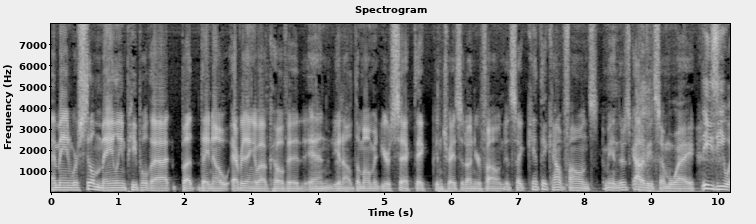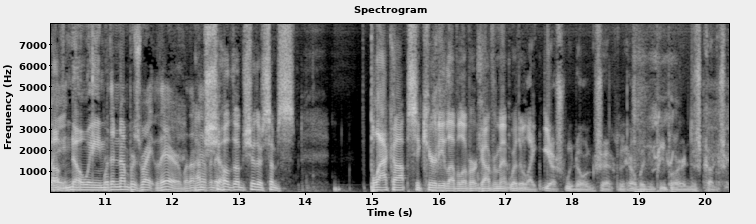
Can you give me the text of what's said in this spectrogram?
I mean, we're still mailing people that, but they know everything about COVID. And, you know, the moment you're sick, they can trace it on your phone. It's like, can't they count phones? I mean, there's got to be some way easy way of knowing. with the numbers right there without I'm having sure, to. I'm sure there's some s- black ops security level of our government where they're like, Yes, we know exactly how many people are in this country.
